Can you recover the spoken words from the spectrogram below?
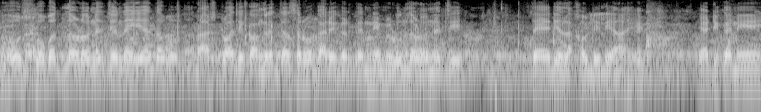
भाऊ सोबत लढवण्याची नाही आहे. तर राष्ट्रवादी काँग्रेसच्या सर्व कार्यकर्त्यांनी मिळून लढवण्याची तयारी दाखवलेली आहे. या ठिकाणी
